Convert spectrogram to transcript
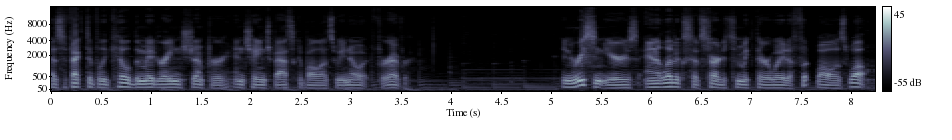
has effectively killed the mid range jumper and changed basketball as we know it forever. In recent years, analytics have started to make their way to football as well.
